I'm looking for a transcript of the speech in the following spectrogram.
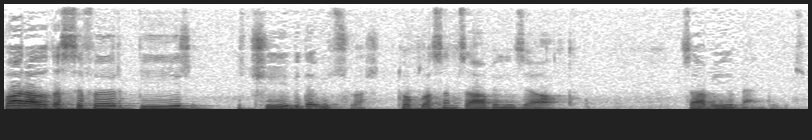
Bu aralıqda 0, 1, 2, bir də 3 var. Toplasam cavab eləyəcək 6. Cavab Y bəndidir.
